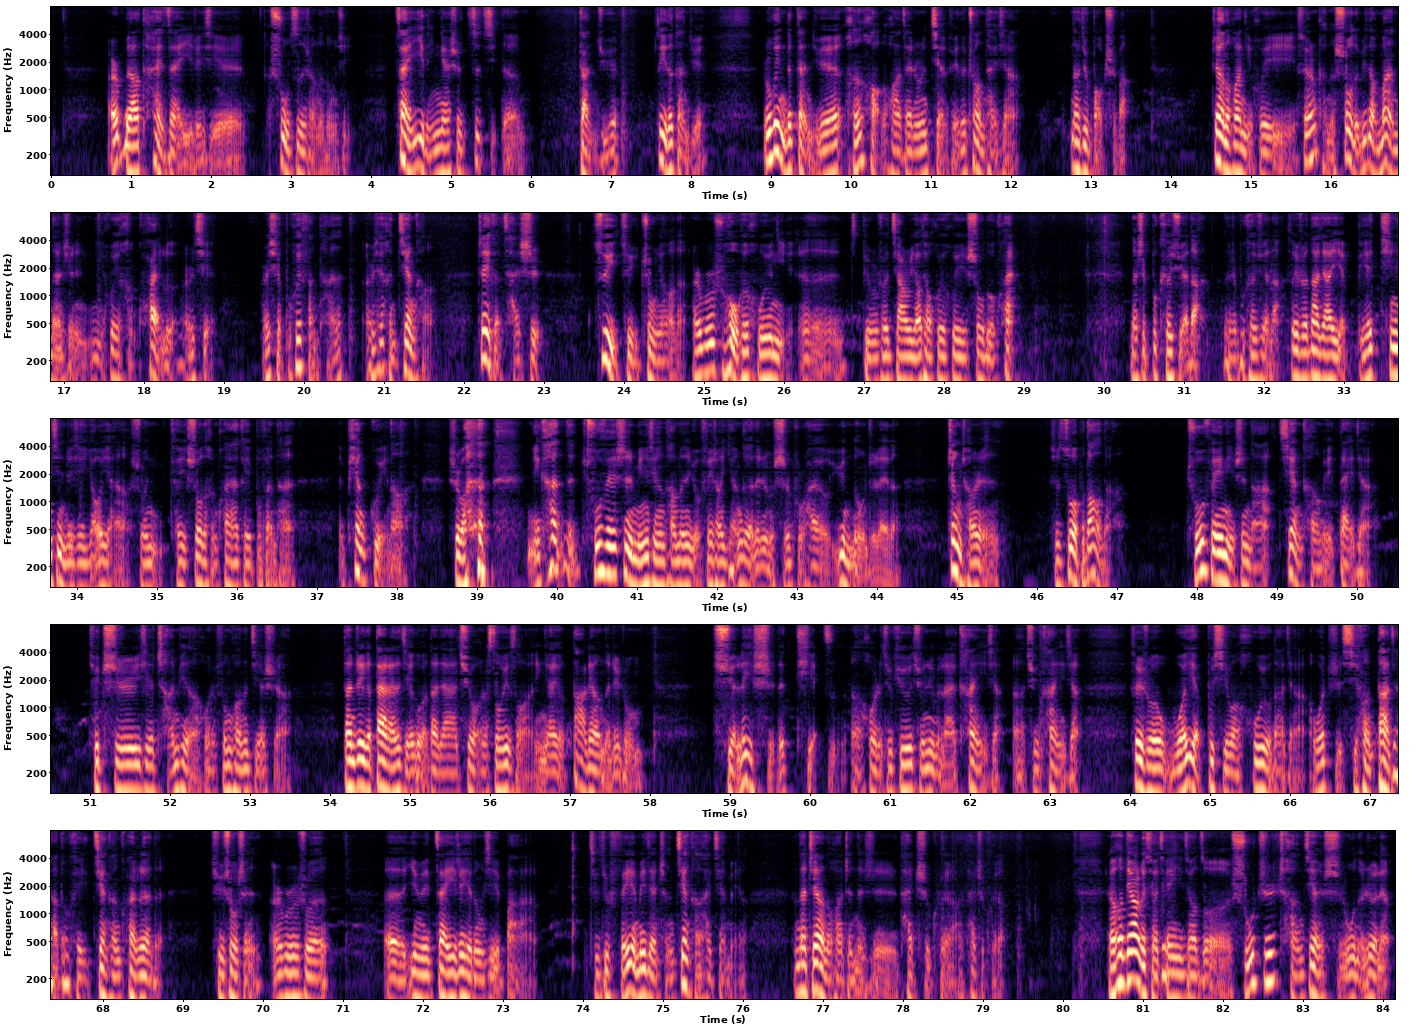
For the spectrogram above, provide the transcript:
而不要太在意这些数字上的东西，在意的应该是自己的感觉，自己的感觉。如果你的感觉很好的话，在这种减肥的状态下，那就保持吧。这样的话，你会虽然可能瘦的比较慢，但是你会很快乐，而且而且不会反弹，而且很健康，这个才是最最重要的，而不是说我会忽悠你，呃，比如说加入窈窕会会瘦多快，那是不科学的，那是不科学的。所以说大家也别听信这些谣言啊，说你可以瘦的很快，还可以不反弹，骗鬼呢，是吧？你看，除非是明星，他们有非常严格的这种食谱，还有运动之类的。正常人是做不到的，除非你是拿健康为代价去吃一些产品啊，或者疯狂的节食啊。但这个带来的结果，大家去网上搜一搜啊，应该有大量的这种血泪史的帖子啊，或者去 QQ 群里面来看一下啊，去看一下。所以说我也不希望忽悠大家，我只希望大家都可以健康快乐的去瘦身，而不是说，呃，因为在意这些东西把。就就肥也没减成，健康还减没了，那这样的话真的是太吃亏了，太吃亏了。然后第二个小建议叫做熟知常见食物的热量。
